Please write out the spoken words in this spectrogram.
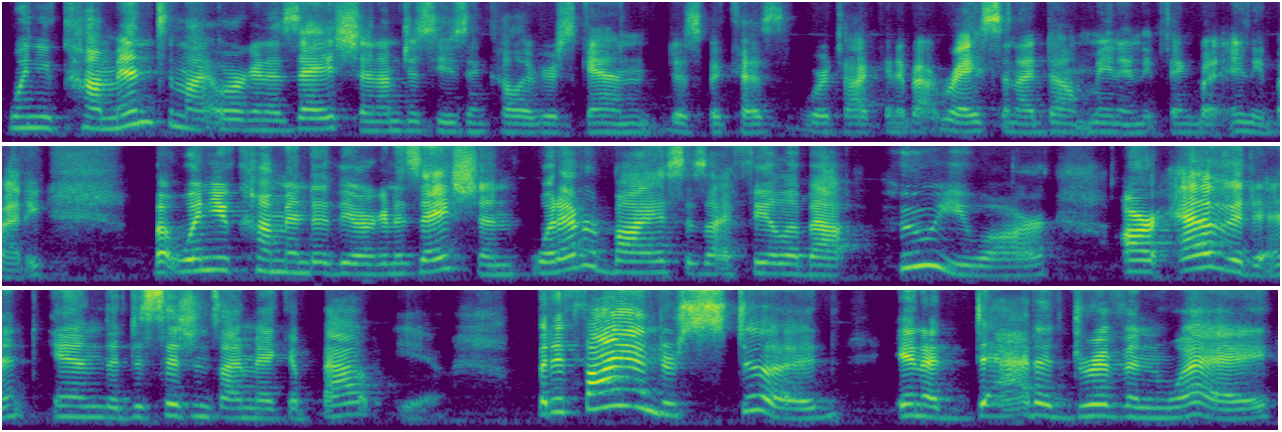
When you come into my organization, I'm just using color of your skin just because we're talking about race and I don't mean anything but anybody. But when you come into the organization, whatever biases I feel about who you are are evident in the decisions I make about you. But if I understood in a data driven way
